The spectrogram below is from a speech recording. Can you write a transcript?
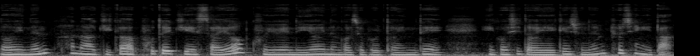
너희는 한 아기가 포대기에 쌓여 구유에 누여 있는 것을 볼 터인데 이것이 너희에게 주는 표징이다.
